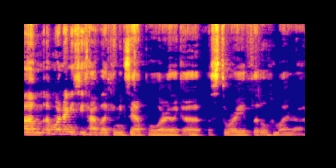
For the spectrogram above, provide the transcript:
Um, I'm wondering if you have like an example or like a, a story of little Humaira.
